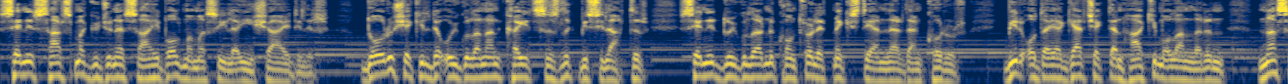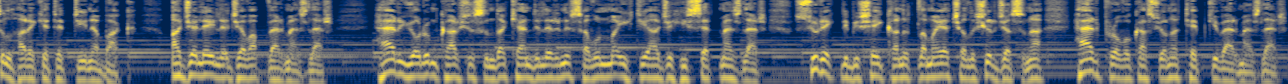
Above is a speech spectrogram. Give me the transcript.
seni sarsma gücüne sahip olmamasıyla inşa edilir. Doğru şekilde uygulanan kayıtsızlık bir silahtır. Seni duygularını kontrol etmek isteyenlerden korur. Bir odaya gerçekten hakim olanların nasıl hareket ettiğine bak. Aceleyle cevap vermezler. Her yorum karşısında kendilerini savunma ihtiyacı hissetmezler. Sürekli bir şey kanıtlamaya çalışırcasına her provokasyona tepki vermezler.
